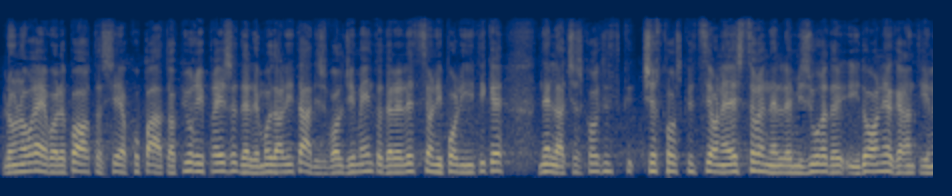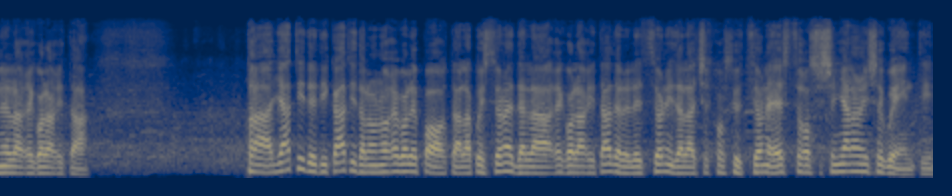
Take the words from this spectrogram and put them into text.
l'onorevole Porta si è occupato a più riprese delle modalità di svolgimento delle elezioni politiche nella circoscrizione estero e nelle misure misure idonee a garantirne la regolarità. Tra gli atti dedicati dall'onorevole Porta alla questione della regolarità delle elezioni della circoscrizione estero si segnalano i seguenti.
